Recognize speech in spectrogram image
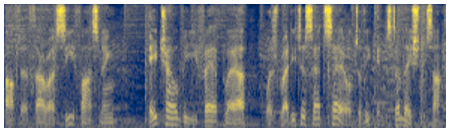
After thorough sea fastening, HLV Fairplayer was ready to set sail to the installation site.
